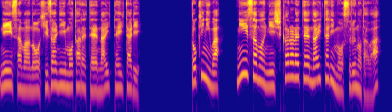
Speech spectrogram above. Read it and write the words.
兄様の膝にもたれて泣いていたり、時には兄様に叱られて泣いたりもするのだわ。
